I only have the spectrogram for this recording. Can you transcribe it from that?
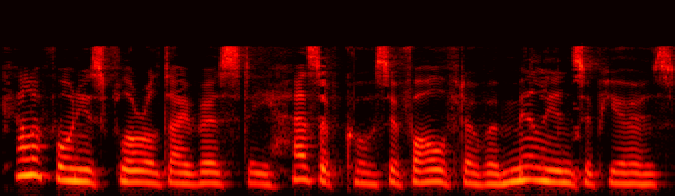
California's floral diversity has, of course, evolved over millions of years.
